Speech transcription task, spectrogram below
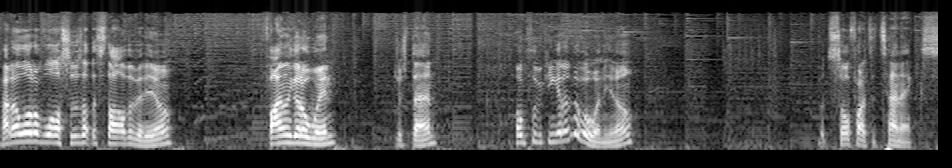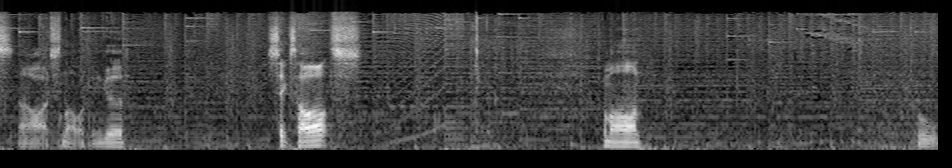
Had a lot of losses at the start of the video. Finally got a win, just then. Hopefully we can get another one, you know. But so far it's a 10x. Oh, it's not looking good. Six hearts. Come on. Ooh.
